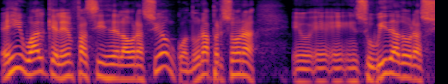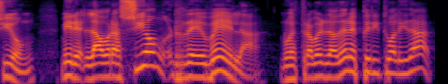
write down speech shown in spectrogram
Es igual que el énfasis de la oración. Cuando una persona en, su vida de oración, mire, la oración revela nuestra verdadera espiritualidad.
